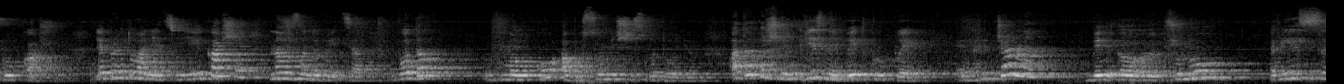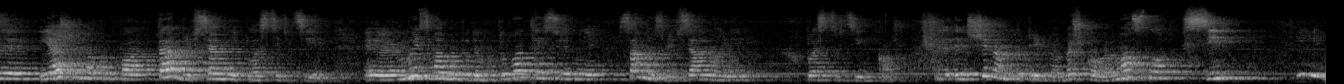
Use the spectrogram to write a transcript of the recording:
грецьку кашу. Для приготування цієї каші нам знадобиться вода, молоко або суміші з водою, а також різний вид крупи. Е, Гречана, о, пшоно, рис, е, крупа та вівсяні пластівці. Е, Ми з вами будемо готувати сьогодні саме з вівсяної пластівців кашу. Е, Ще нам потрібно вершкове масло, сіль і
